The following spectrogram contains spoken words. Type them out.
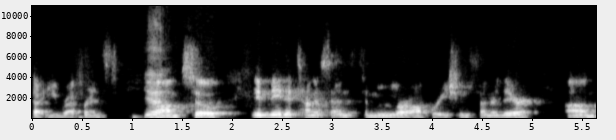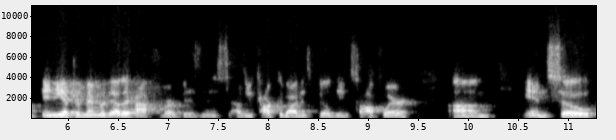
that you referenced. Yeah. Um, so it made a ton of sense to move our operations center there. Um, and you have to remember the other half of our business, as we talked about, is building software. Um, and so,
